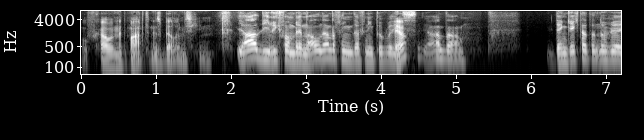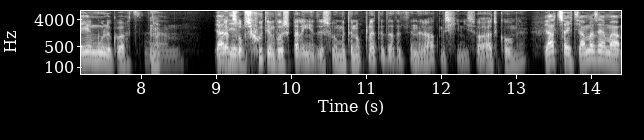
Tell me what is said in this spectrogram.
Of gaan we met Maarten eens bellen misschien? Ja, die rug van Bernal, ja, dat, vind ik, dat vind ik toch wel Ja? iets. Ja, dat, ik denk echt dat het nog eh, heel moeilijk wordt. Ja. Ehm, Je ja, bent die- soms goed in voorspellingen, dus we moeten opletten dat het inderdaad misschien niet zou uitkomen. Hè? ja, het zou echt jammer zijn, maar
